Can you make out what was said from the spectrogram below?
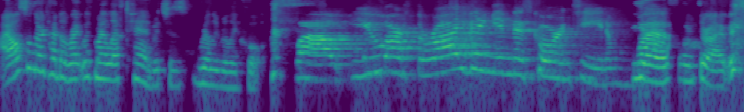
i also learned how to write with my left hand which is really really cool Wow, you are thriving in this quarantine. Wow. yes i'm thriving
